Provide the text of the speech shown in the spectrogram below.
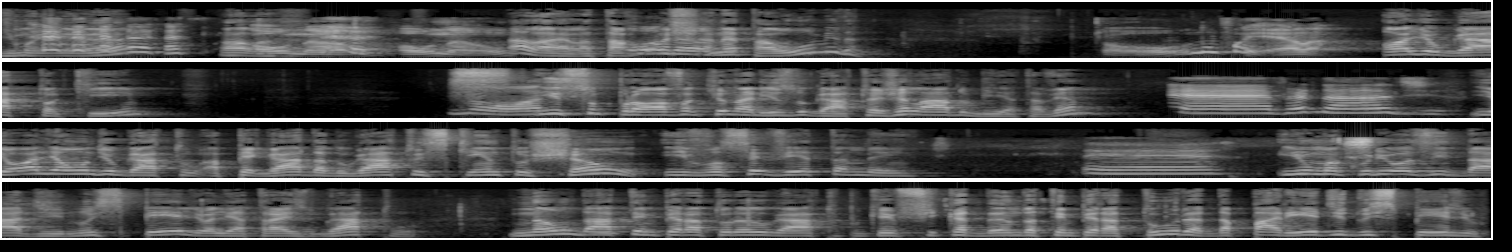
de manhã. Ou não, ou não. Olha lá, ela tá Ou roxa, não. né? Tá úmida. Ou não foi ela. Olha o gato aqui. Nossa. Isso prova que o nariz do gato é gelado, Bia, tá vendo? É verdade. E olha onde o gato, a pegada do gato esquenta o chão e você vê também. É. E uma curiosidade, no espelho ali atrás do gato, não dá a temperatura do gato, porque fica dando a temperatura da parede do espelho.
